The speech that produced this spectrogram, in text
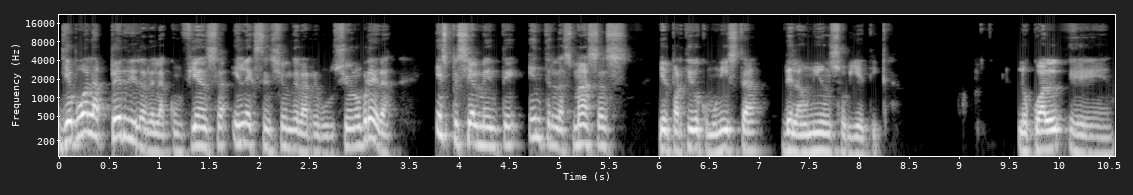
llevó a la pérdida de la confianza en la extensión de la revolución obrera, especialmente entre las masas y el Partido Comunista de la Unión Soviética lo cual eh,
